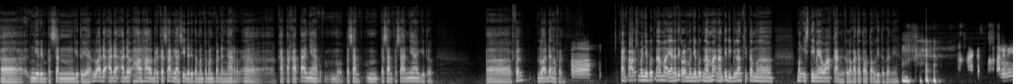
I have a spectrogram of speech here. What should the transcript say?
uh, ngirim pesan gitu ya. Lu ada ada ada hal-hal berkesan gak sih dari teman-teman pendengar uh, kata-katanya, pesan pesan-pesannya gitu? Uh, Fen, lu ada nggak Fen? Uh, Tanpa harus menyebut nama ya. Nanti kalau menyebut nama nanti dibilang kita me mengistimewakan kalau kata Toto gitu kan ya. Nah, kesempatan ini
